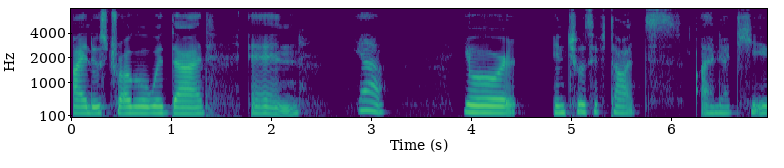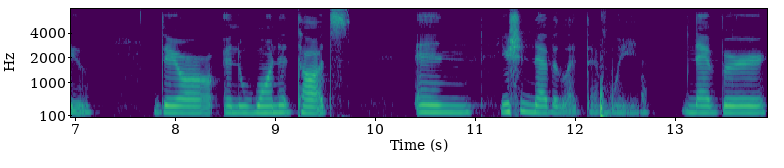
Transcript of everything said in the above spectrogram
I do struggle with that. And yeah, your intrusive thoughts are not you. They are unwanted thoughts. And you should never let them win. Never.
